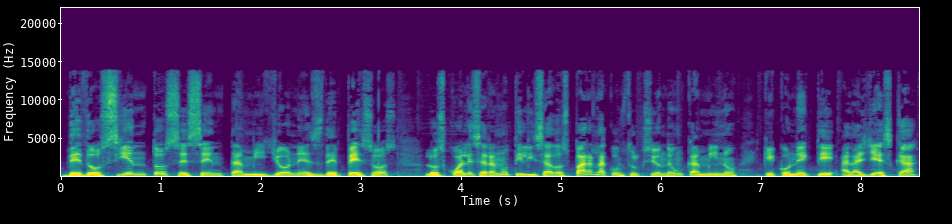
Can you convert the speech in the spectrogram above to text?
de 260 millones de pesos, los cuales serán utilizados para la construcción de un camino que conecte a la Yesca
